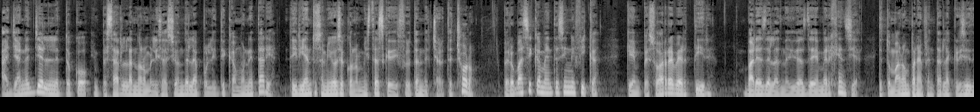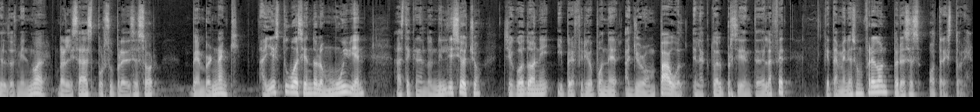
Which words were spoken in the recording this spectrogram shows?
A Janet Yellen le tocó empezar la normalización de la política monetaria. Dirían tus amigos economistas que disfrutan de echarte choro pero básicamente significa que empezó a revertir varias de las medidas de emergencia que se tomaron para enfrentar la crisis del 2009, realizadas por su predecesor Ben Bernanke. Ahí estuvo haciéndolo muy bien hasta que en el 2018 llegó Donny y prefirió poner a Jerome Powell, el actual presidente de la Fed, que también es un fregón, pero esa es otra historia.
